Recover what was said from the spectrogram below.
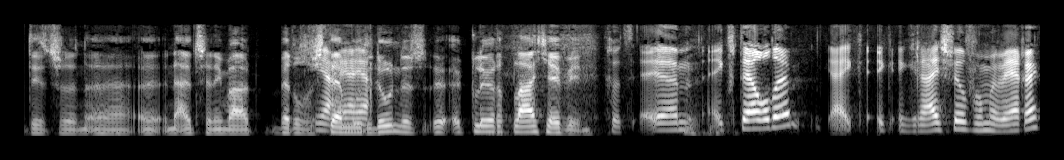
dit is een, eh, een uitzending waar we met onze stem moeten doen. Dus eh, kleur het plaatje even in. Goed, ehm, ik vertelde, kijk, ik, ik reis veel voor mijn werk.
